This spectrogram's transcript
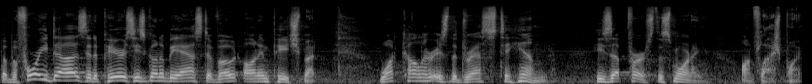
But before he does, it appears he's going to be asked to vote on impeachment. What color is the dress to him? He's up first this morning on Flashpoint.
